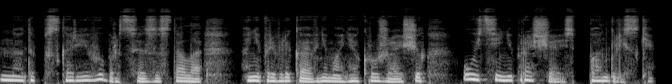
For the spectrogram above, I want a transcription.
Надо поскорее выбраться из-за стола, не привлекая внимания окружающих, уйти не прощаясь, по-английски.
